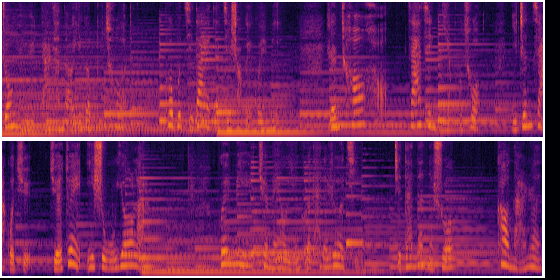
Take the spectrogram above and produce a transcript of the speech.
终于打探到一个不错的，迫不及待地介绍给闺蜜，人超好，家境也不错，你真嫁过去，绝对衣食无忧啦。闺蜜却没有迎合她的热情，只淡淡的说：“靠男人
